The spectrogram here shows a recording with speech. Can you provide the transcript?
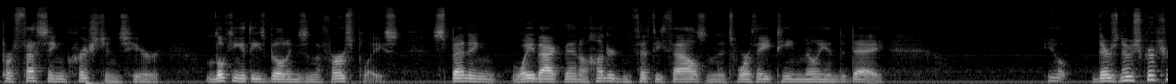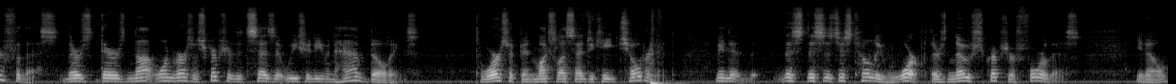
professing Christians here looking at these buildings in the first place? spending way back then 150,000 it's worth 18 million today you know there's no scripture for this there's there's not one verse of scripture that says that we should even have buildings to worship in much less educate children in i mean this this is just totally warped there's no scripture for this you know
